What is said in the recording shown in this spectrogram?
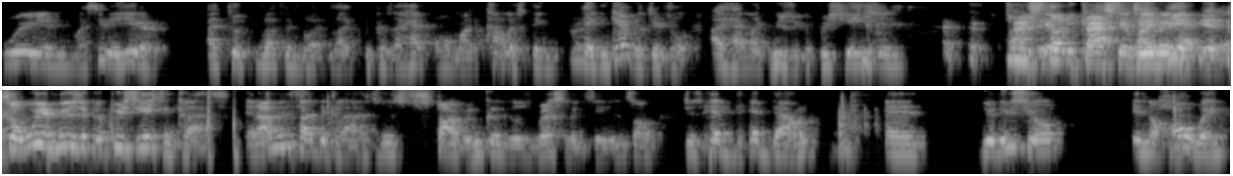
we're in my senior year. I took nothing but like because I had all my college thing Right. taken care of. So I had like music appreciation, doing study. Yeah. Yeah. So we're in music appreciation class, and I'm inside the class, just starving because it was wrestling season. So just head head down, and Dionisio in the hallway,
